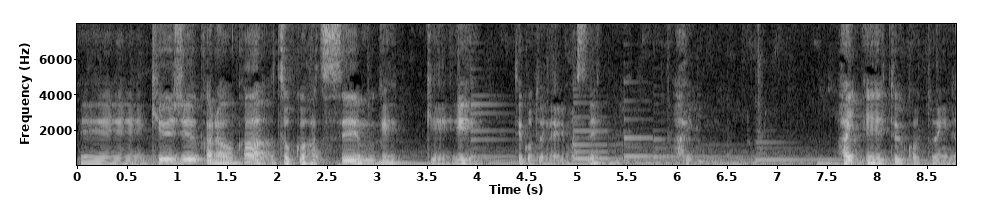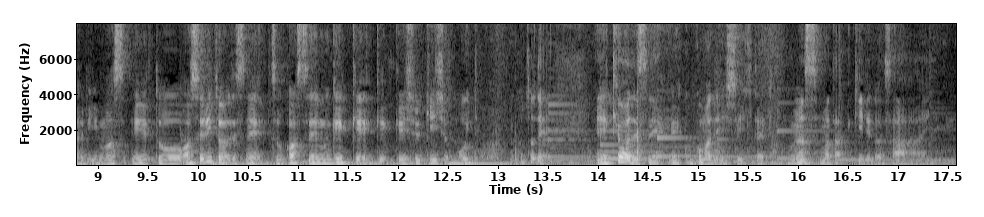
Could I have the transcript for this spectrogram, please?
えー、90からが続発性無月経 A ってことになりますね。はい。はい、えー、ということになります。えっ、ー、と、アスリートはですね、続発性無月経、月経周期以上多いということで、えー、今日はですね、ここまでにしていきたいと思います。また聞いてください。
